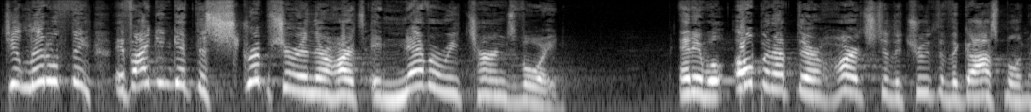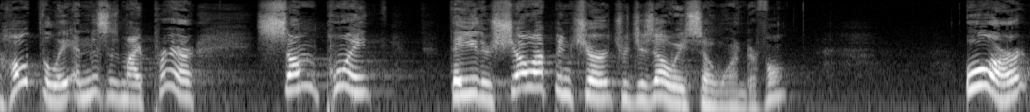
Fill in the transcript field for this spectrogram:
just little thing. If I can get the scripture in their hearts, it never returns void. And it will open up their hearts to the truth of the gospel. And hopefully, and this is my prayer, some point they either show up in church, which is always so wonderful, or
